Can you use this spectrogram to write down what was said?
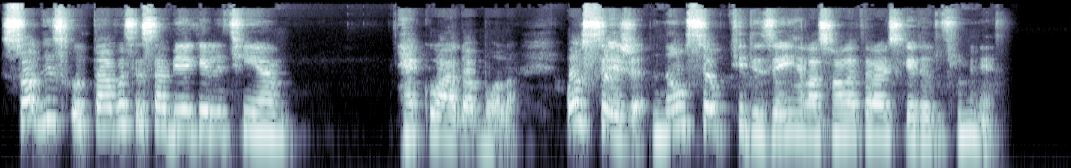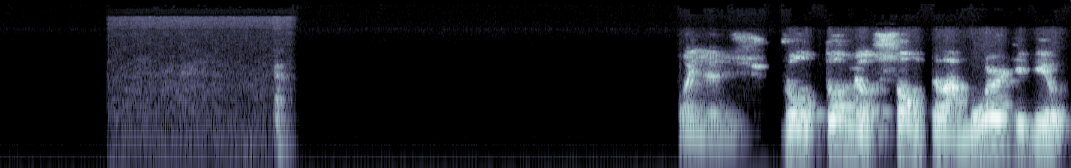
só de escutar você sabia que ele tinha recuado a bola. Ou seja, não sei o que te dizer em relação à lateral esquerda do Fluminense. Olha, voltou meu som, pelo amor de Deus.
